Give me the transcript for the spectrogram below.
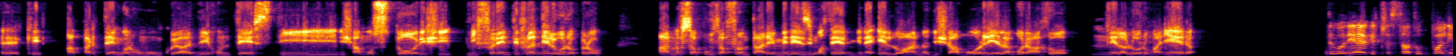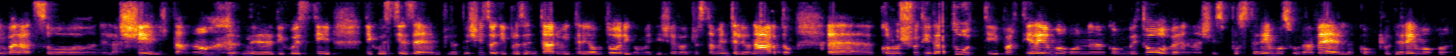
eh, che appartengono comunque a dei contesti, diciamo, storici differenti fra di loro, però hanno saputo affrontare il medesimo termine e lo hanno, diciamo, rielaborato nella loro maniera. Devo dire che c'è stato un po' l'imbarazzo nella scelta no? di, questi, di, questi, esempi. Ho deciso di presentarvi tre autori, come diceva giustamente Leonardo, eh, conosciuti da tutti. Partiremo con, con, Beethoven, ci sposteremo su Ravel, concluderemo con,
